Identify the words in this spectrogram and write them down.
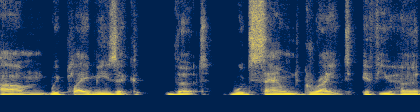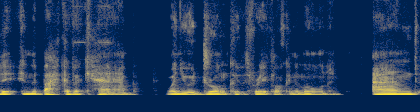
um, we play music that would sound great if you heard it in the back of a cab when you were drunk at three o'clock in the morning. And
